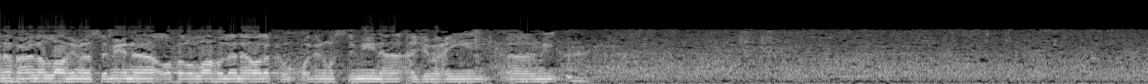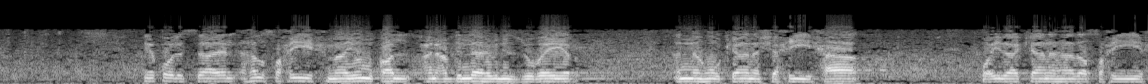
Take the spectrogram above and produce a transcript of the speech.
ونفعنا الله بما سمعنا وغفر الله لنا ولكم وللمسلمين أجمعين. آمين. يقول السائل هل صحيح ما ينقل عن عبد الله بن الزبير أنه كان شحيحا؟ وإذا كان هذا صحيح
